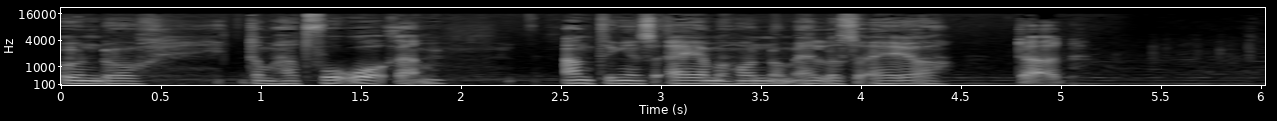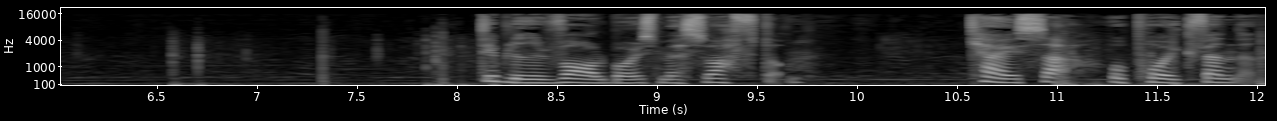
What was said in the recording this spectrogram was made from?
under de här två åren. Antingen så är jag med honom eller så är jag död. Det blir valborgsmässoafton. Kajsa och pojkvännen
